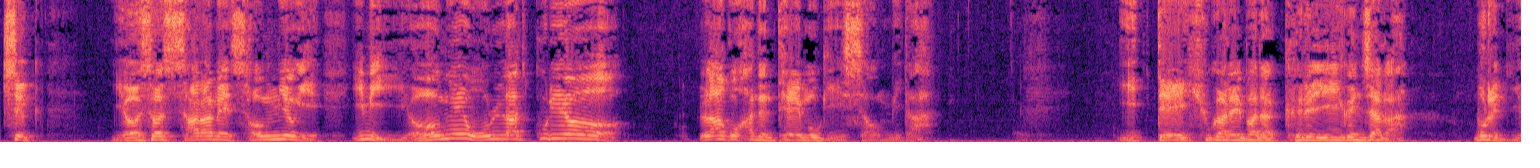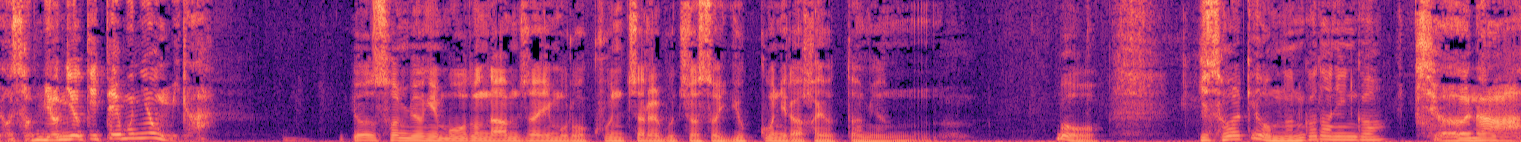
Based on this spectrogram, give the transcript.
즉 여섯 사람의 성명이 이미 영에 올랐구려 라고 하는 대목이 있어옵니다. 이때 휴가를 받아 글을 읽은 자가 무릇 여섯 명이었기 때문이옵니다. 여섯 명이 모두 남자이므로 군자를 붙여서 육군이라 하였다면 뭐 이상할 게 없는 것 아닌가? 전하,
